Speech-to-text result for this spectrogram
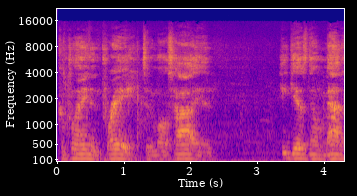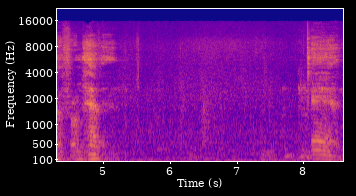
complain and pray to the Most High, and He gives them manna from heaven. And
